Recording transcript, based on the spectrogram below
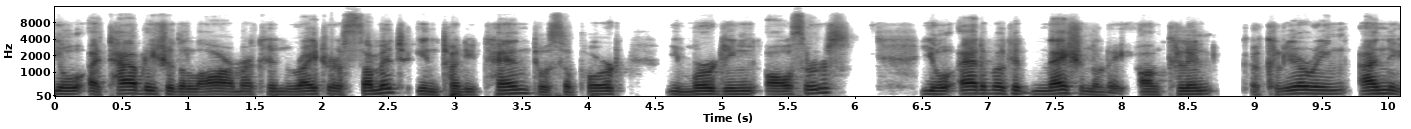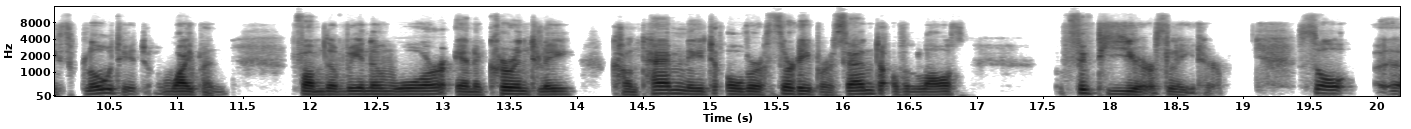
you established the Lao American Writers Summit in 2010 to support emerging authors. You advocate nationally on clean, clearing unexploded weapon from the Vietnam War and currently contaminate over 30% of the Laos 50 years later. So uh,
